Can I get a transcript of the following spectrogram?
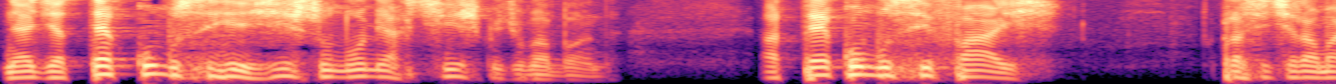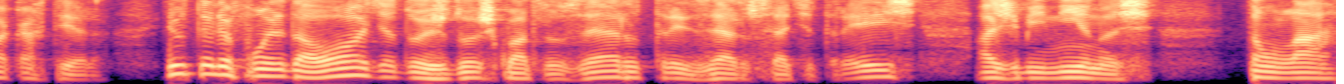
né, de até como se registra o nome artístico de uma banda, até como se faz para se tirar uma carteira. E o telefone da Ordem é 2240-3073. As meninas estão lá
